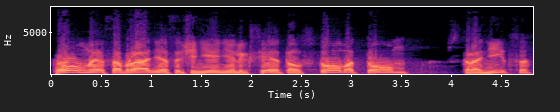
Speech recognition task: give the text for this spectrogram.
полное собрание сочинений Алексея Толстого, том, страница,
